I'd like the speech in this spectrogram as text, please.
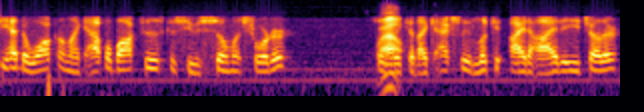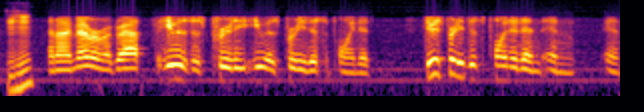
she had to walk on like apple boxes because she was so much shorter, so Wow. they could like actually look eye to eye to each other. Mhm. And I remember McGrath, he was just pretty, he was pretty disappointed. He was pretty disappointed in in in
